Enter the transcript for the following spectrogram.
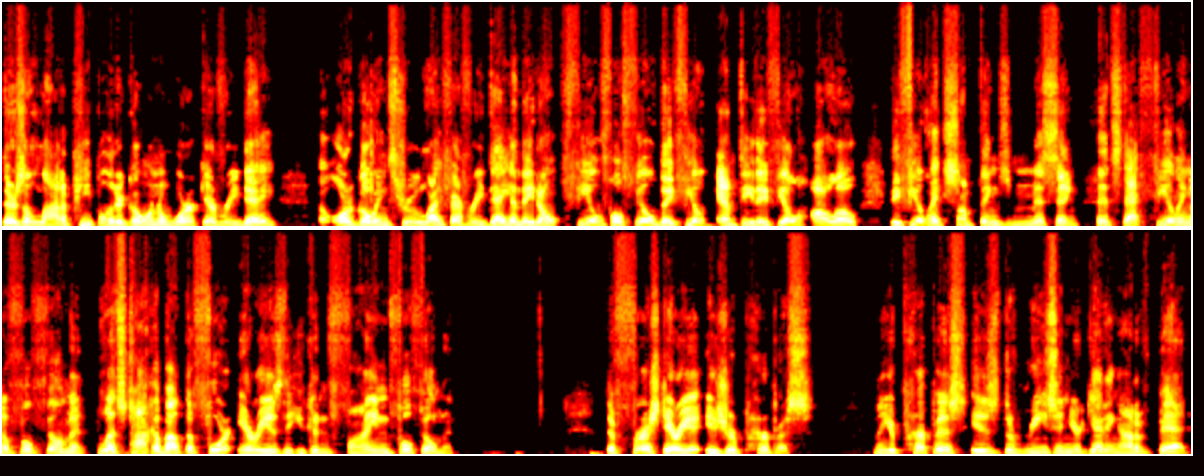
there's a lot of people that are going to work every day or going through life every day and they don't feel fulfilled. They feel empty. They feel hollow. They feel like something's missing. It's that feeling of fulfillment. Let's talk about the four areas that you can find fulfillment. The first area is your purpose. Now, your purpose is the reason you're getting out of bed.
